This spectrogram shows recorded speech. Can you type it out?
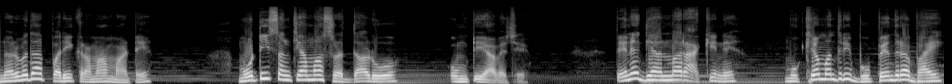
નર્મદા પરિક્રમા માટે મોટી સંખ્યામાં શ્રદ્ધાળુઓ ઉમટી આવે છે. તેને ધ્યાનમાં રાખીને મુખ્યમંત્રી ભૂપેન્દ્રભાઈ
